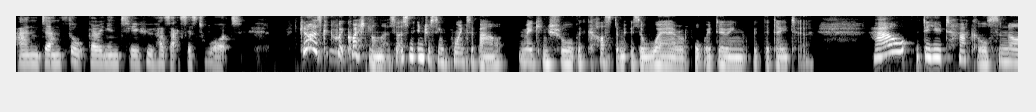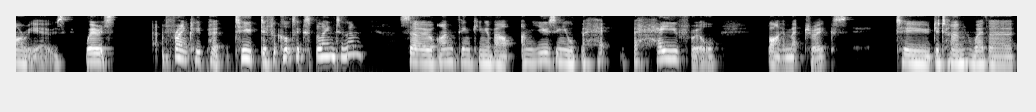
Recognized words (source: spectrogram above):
and um, thought going into who has access to what. Can I ask a quick question on that? So that's an interesting point about making sure the customer is aware of what we're doing with the data. How do you tackle scenarios where it's frankly put too difficult to explain to them? So I'm thinking about I'm using your beha- behavioral biometrics to determine whether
